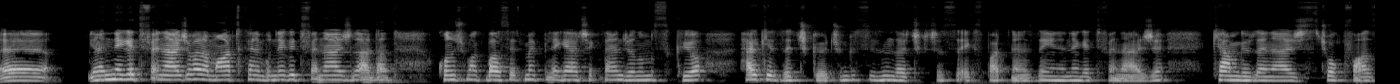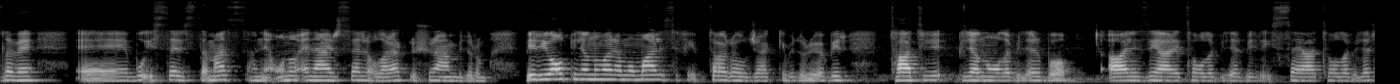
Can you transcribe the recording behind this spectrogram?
Ee, yani negatif enerji var ama artık hani bu negatif enerjilerden konuşmak, bahsetmek bile gerçekten canımı sıkıyor. Herkes de çıkıyor çünkü sizin de açıkçası ex partnerinizde yine negatif enerji, kem göz enerjisi çok fazla ve e, bu ister istemez hani onu enerjisel olarak düşüren bir durum. Bir yol planı var ama maalesef iptal olacak gibi duruyor. Bir tatil planı olabilir bu. Aile ziyareti olabilir, bir iş seyahati olabilir.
